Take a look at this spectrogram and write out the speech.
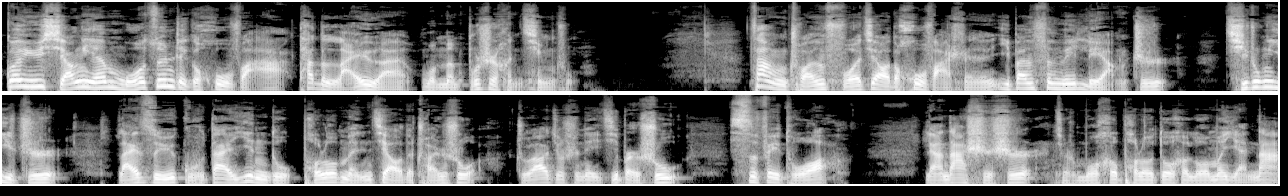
关于降阎魔尊这个护法，它的来源我们不是很清楚。藏传佛教的护法神一般分为两支，其中一支来自于古代印度婆罗门教的传说，主要就是那几本书：四吠陀、两大史诗，就是《摩诃婆罗多》和《罗摩衍那》，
